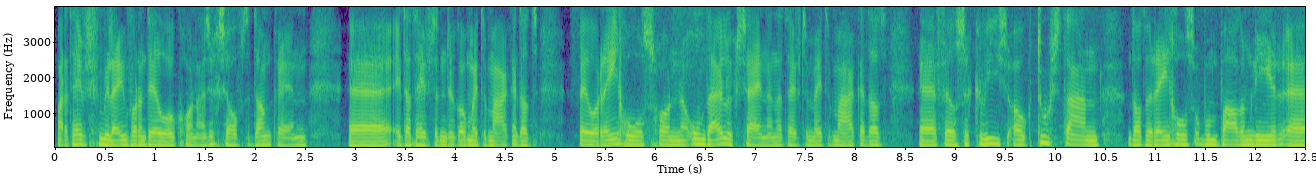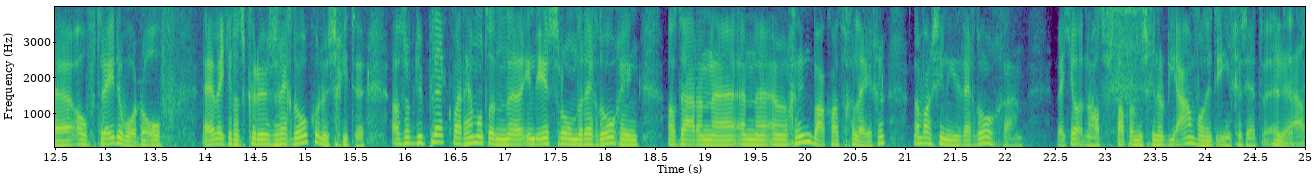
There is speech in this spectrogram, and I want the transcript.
Maar dat heeft Formule 1 voor een deel ook gewoon aan zichzelf te danken. En uh, dat heeft er natuurlijk ook mee te maken dat veel regels gewoon onduidelijk zijn. En dat heeft ermee te maken dat uh, veel circuits ook toestaan dat de regels op een bepaalde manier uh, overtreden worden. Of weet je, dat coureurs rechtdoor kunnen schieten. Als op die plek waar Hamilton in de eerste ronde rechtdoor ging, als daar een, een, een grindbak had gelegen, dan was hij niet rechtdoor gegaan. Weet je, dan had Verstappen misschien ook die aanval niet ingezet. Ja.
